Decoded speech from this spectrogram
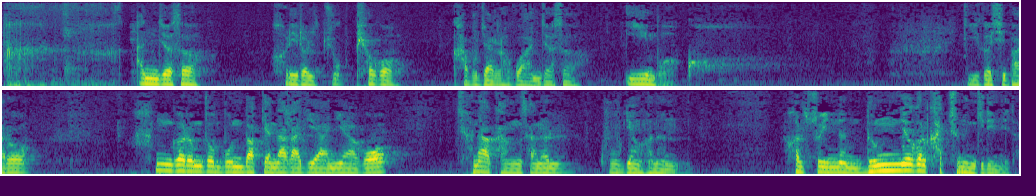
탁 앉아서 허리를 쭉 펴고 가부좌를 하고 앉아서 이 먹고 이것이 바로 한 걸음도 문 밖에 나가지 아니하고 천하 강산을 구경하는 할 수 있는 능력을 갖추는 길입니다.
